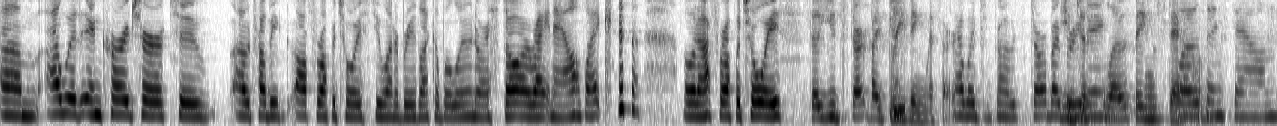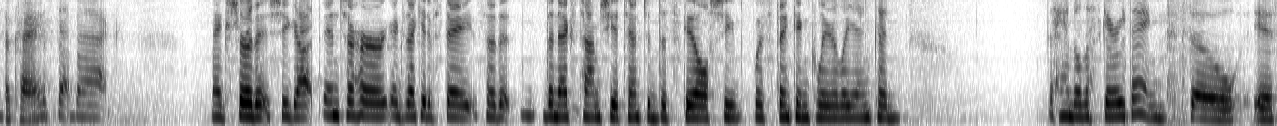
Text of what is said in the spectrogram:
Um, I would encourage her to, I would probably offer up a choice. Do you want to breathe like a balloon or a star right now? Like, I would offer up a choice. So you'd start by breathing with her? I would, I would start by you'd breathing. just slow things down? Slow things down. Okay. Take a step back. Make sure that she got into her executive state so that the next time she attempted the skill, she was thinking clearly and could handle the scary thing. So if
